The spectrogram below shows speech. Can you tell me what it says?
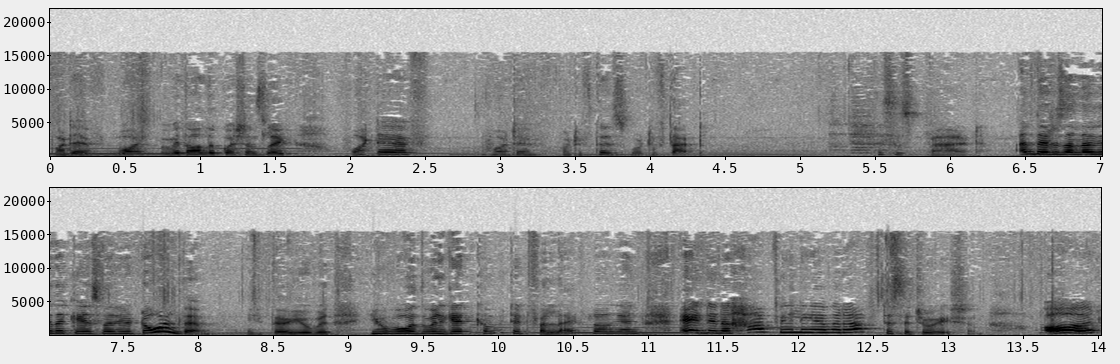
What if? What with all the questions like, what if? What if? What if this? What if that? This is bad. And there is another case where you told them either you will, you both will get committed for lifelong and end in a happily ever after situation, or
